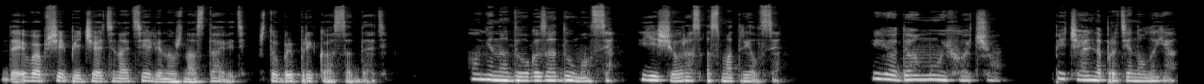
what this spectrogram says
Да и вообще печати на теле нужно оставить, чтобы приказ отдать. Он ненадолго задумался, еще раз осмотрелся. «Я домой хочу», – печально протянула я.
